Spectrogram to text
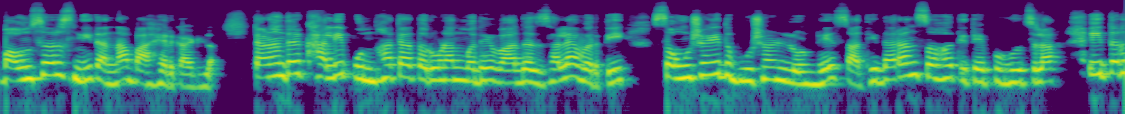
बाउन्सर्सनी त्यांना बाहेर काढलं. त्यानंतर खाली पुन्हा त्या तरुणांमध्ये वाद झाल्यावरती संशयित भूषण लोंढे साथीदारांसह तिथे पोहोचला. इतर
